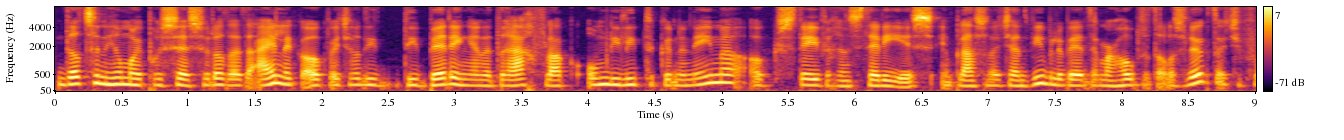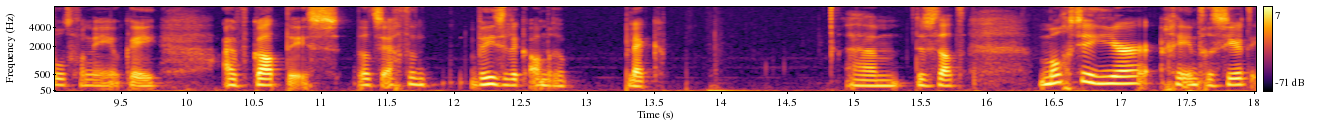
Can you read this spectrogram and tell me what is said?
Dat is een heel mooi proces, zodat uiteindelijk ook, weet je wel, die, die bedding en het draagvlak om die liep te kunnen nemen ook stevig en steady is. In plaats van dat je aan het wiebelen bent en maar hoopt dat alles lukt, dat je voelt van nee, oké, I've got this. Dat is echt een wezenlijk andere plek. Ehm, dus dat, mocht je hier geïnteresseerd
